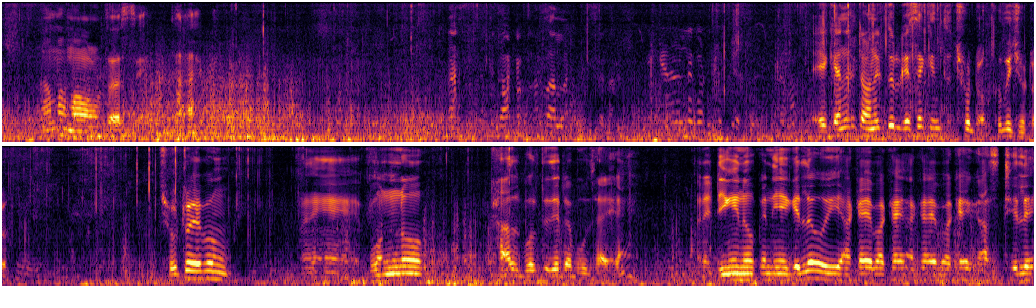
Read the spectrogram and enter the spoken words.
আমার মামার মতো আছে। থাক। এই ক্যানেলটা অনেক দূর গেছে, কিন্তু ছোট, খুবই ছোট। ছোট এবং মানে বন্য খাল বলতে যেটা বোঝায় হ্যাঁ? মানে ডিঙি নৌকা নিয়ে গেলে ওই আঁকায় বাঁকায় আঁকায় বাঁকায় গাছ ঠেলে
